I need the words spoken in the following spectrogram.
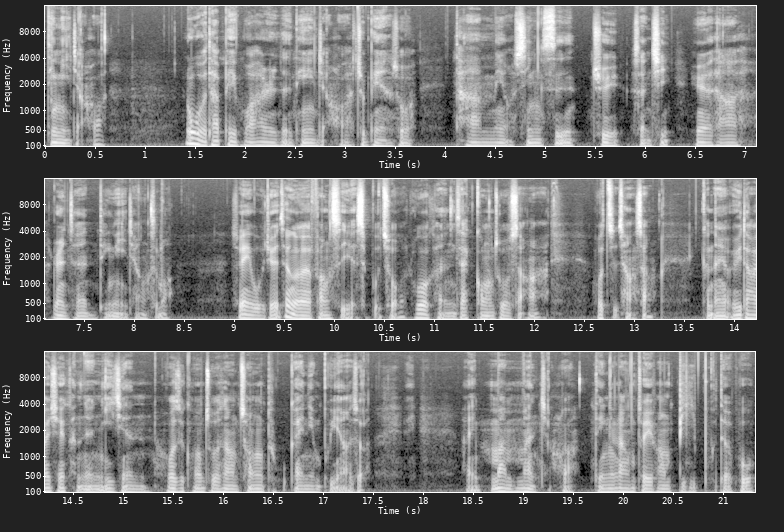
听你讲话。如果他被迫他认真听你讲话，就变成说他没有心思去生气，因为他认真听你讲什么。所以我觉得这个方式也是不错。如果可能在工作上啊或职场上，可能有遇到一些可能意见或是工作上冲突、概念不一样的时候，还慢慢讲话，听让对方逼不得不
